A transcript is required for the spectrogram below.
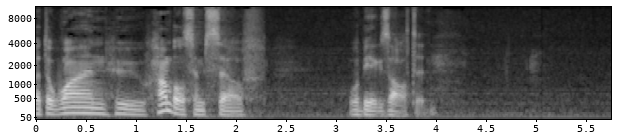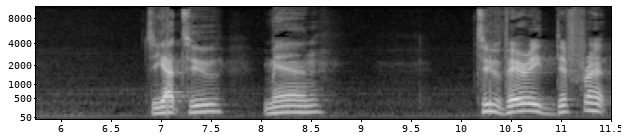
but the one who humbles himself will be exalted. So you got two men, two very different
